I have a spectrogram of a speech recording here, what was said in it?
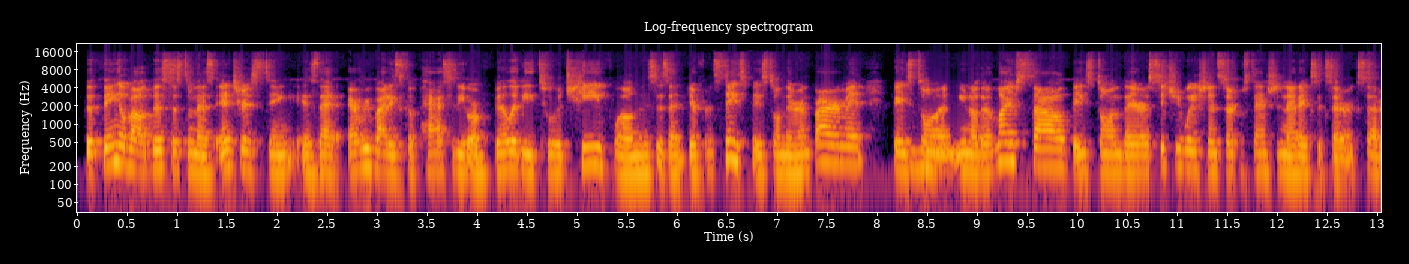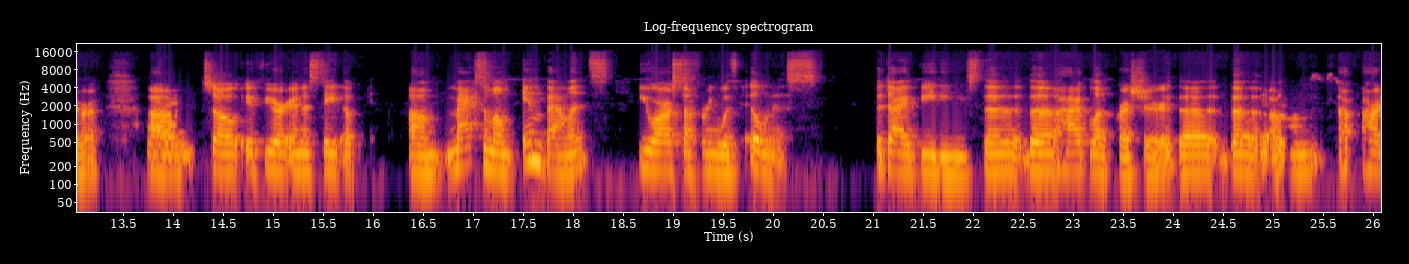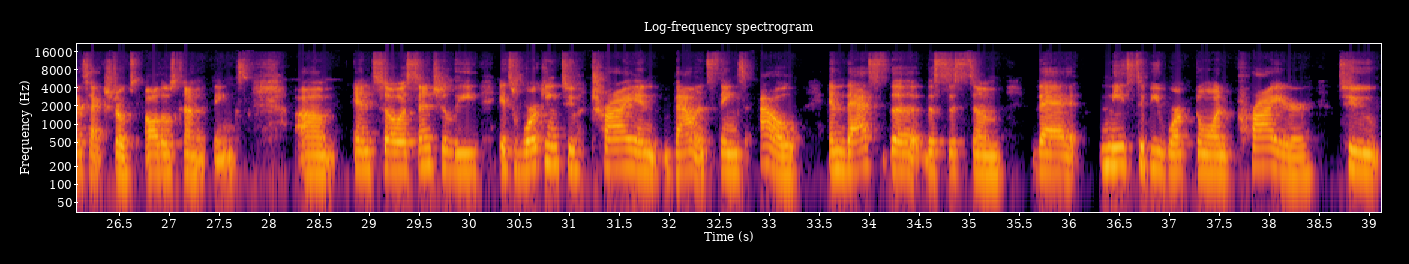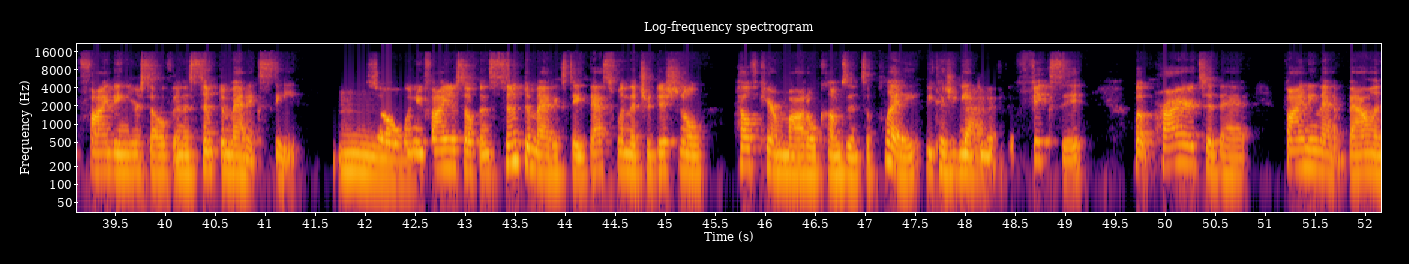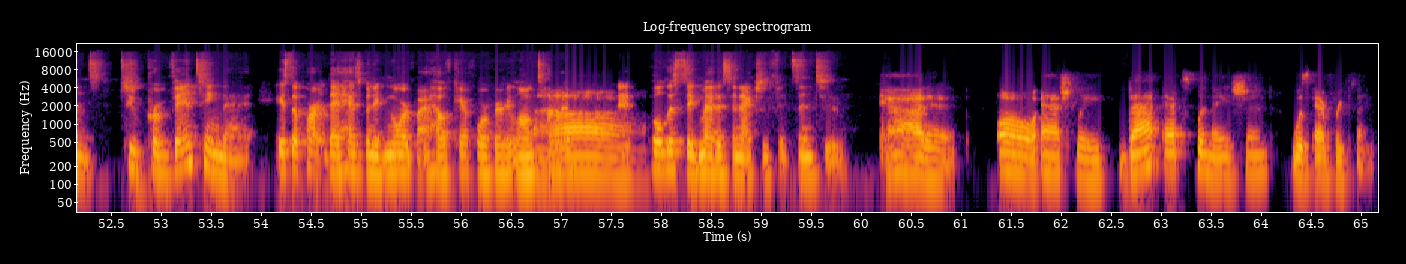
the thing about this system that's interesting is that everybody's capacity or ability to achieve wellness is at different states based on their environment based mm-hmm. on you know their lifestyle based on their situation circumstance genetics et cetera et cetera right. um, so if you're in a state of um, maximum imbalance you are suffering with illness the diabetes, the the high blood pressure, the the um, heart attack, strokes, all those kind of things. Um, and so essentially, it's working to try and balance things out, and that's the the system that needs to be worked on prior to finding yourself in a symptomatic state. Mm. So when you find yourself in symptomatic state, that's when the traditional healthcare model comes into play because you need to, to fix it. But prior to that, finding that balance to preventing that is the part that has been ignored by healthcare for a very long time. Ah. holistic medicine actually fits into. Got it. Oh, Ashley, that explanation was everything.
